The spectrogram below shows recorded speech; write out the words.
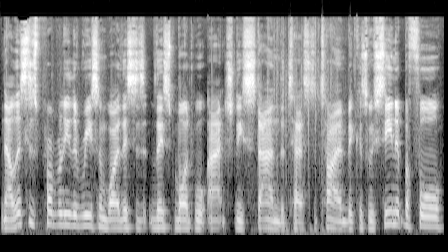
Now, this is probably the reason why this is this mod will actually stand the test of time because we've seen it before.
